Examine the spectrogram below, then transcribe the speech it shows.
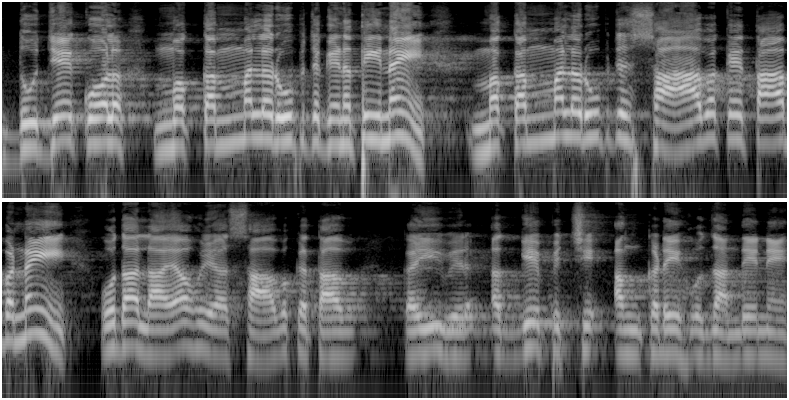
ਦੂਜੇ ਕੋਲ ਮੁਕੰਮਲ ਰੂਪ ਚ ਗਿਣਤੀ ਨਹੀਂ, ਮੁਕੰਮਲ ਰੂਪ ਚ ਹਿਸਾਬ ਕਿਤਾਬ ਨਹੀਂ, ਉਹਦਾ ਲਾਇਆ ਹੋਇਆ ਹਿਸਾਬ ਕਿਤਾਬ ਕਈ ਵਾਰ ਅੱਗੇ ਪਿੱਛੇ ਅੰਕੜੇ ਹੋ ਜਾਂਦੇ ਨੇ।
